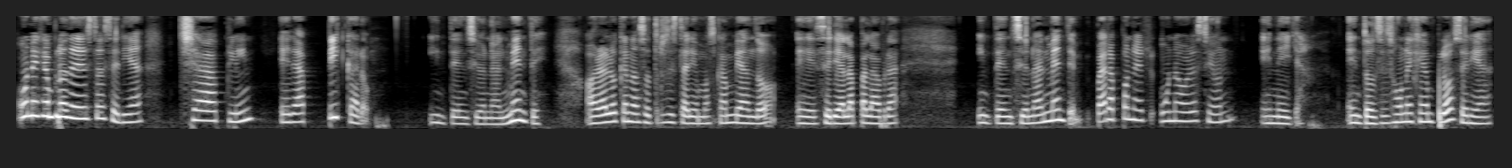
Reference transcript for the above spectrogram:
Un ejemplo de esto sería Chaplin era pícaro intencionalmente. Ahora lo que nosotros estaríamos cambiando eh, sería la palabra intencionalmente para poner una oración en ella. Entonces un ejemplo sería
